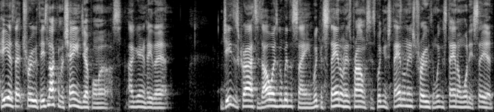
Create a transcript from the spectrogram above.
He is that truth. He's not going to change up on us. I guarantee that. Jesus Christ is always going to be the same. We can stand on His promises, we can stand on His truth, and we can stand on what He said.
